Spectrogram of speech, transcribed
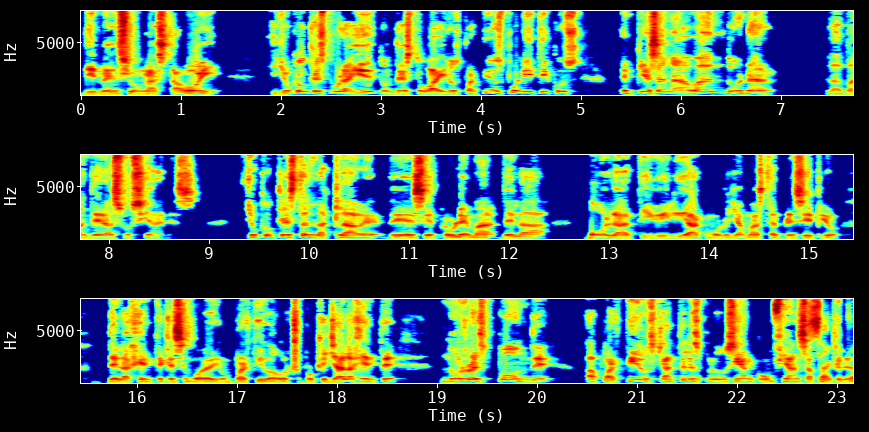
dimensión hasta hoy. Y yo creo que es por ahí donde esto va. Y los partidos políticos empiezan a abandonar las banderas sociales. Yo creo que esta es la clave de ese problema de la volatilidad, como lo llamaste al principio, de la gente que se mueve de un partido a otro, porque ya la gente no responde a partidos que antes les producían confianza, porque les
